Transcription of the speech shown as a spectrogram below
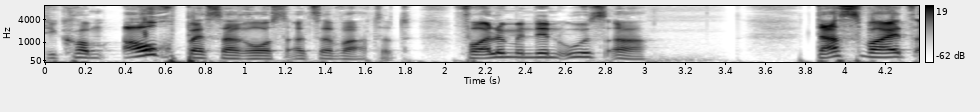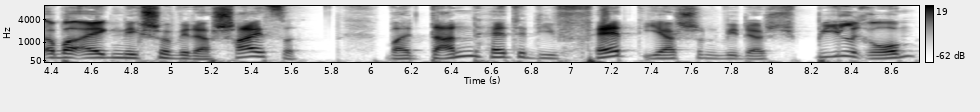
die kommen auch besser raus als erwartet, vor allem in den USA. Das war jetzt aber eigentlich schon wieder scheiße, weil dann hätte die Fed ja schon wieder Spielraum,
